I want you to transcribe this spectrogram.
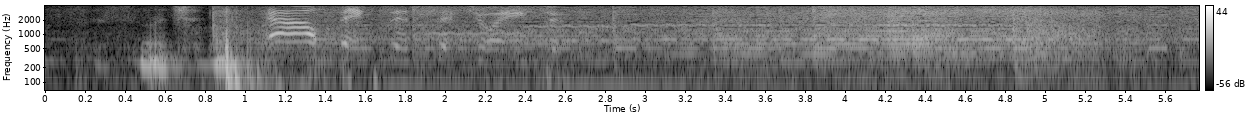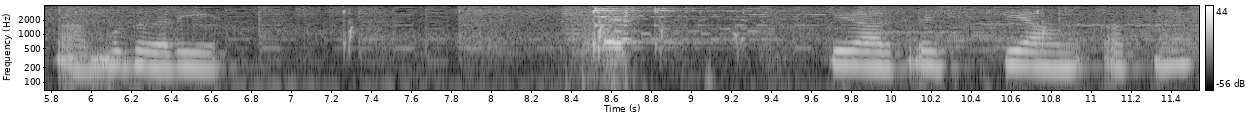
Sesini açalım. Tamam bu kadar iyi. Bir arkadaş isteği atmış.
